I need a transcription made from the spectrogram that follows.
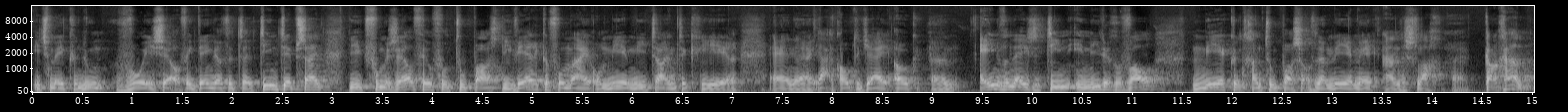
iets mee kunt doen voor jezelf. Ik denk dat het uh, eh, 10 tips zijn die ik voor mezelf heel veel toepas. Die werken voor mij om meer me-time te creëren. En ja, ik hoop dat jij ook um, één van deze 10 in ieder geval meer kunt gaan toepassen of daar meer mee aan de slag kan gaan.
